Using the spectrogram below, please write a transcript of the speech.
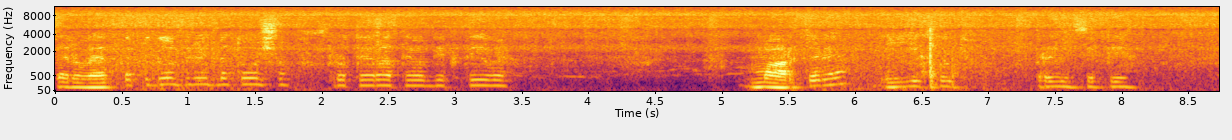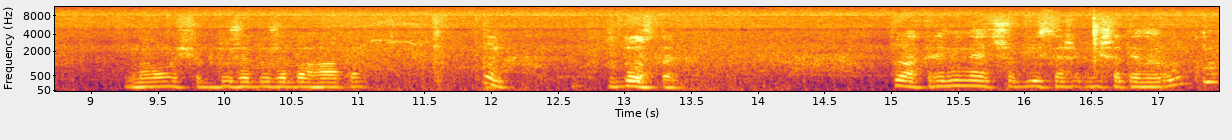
Серветка підозрюю для того, щоб протирати об'єктиви. Маркери. І їх тут, в принципі, на ощуп дуже-дуже багато. Ну, вдосталь. Так, ремінець, щоб вішати на руку.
